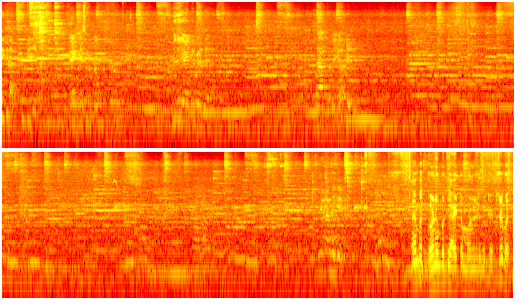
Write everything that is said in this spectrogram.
તરબૂચનું દીકરા ફૂટી જાય એક દિવસમાં લેવાનું. બીજી આઈટમ એ દેવાની ચા બધા રેડી એમ ભાઈ, ઘણી બધી આઈટમ અનલિમિટેડ છે ભાઈ.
